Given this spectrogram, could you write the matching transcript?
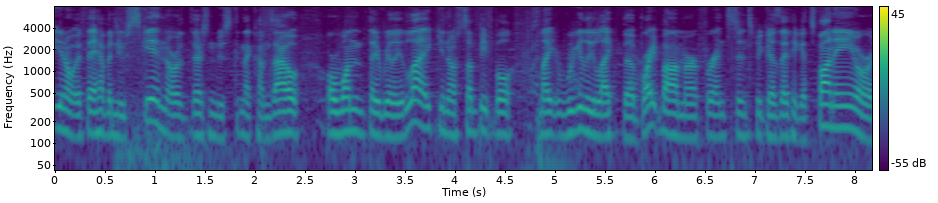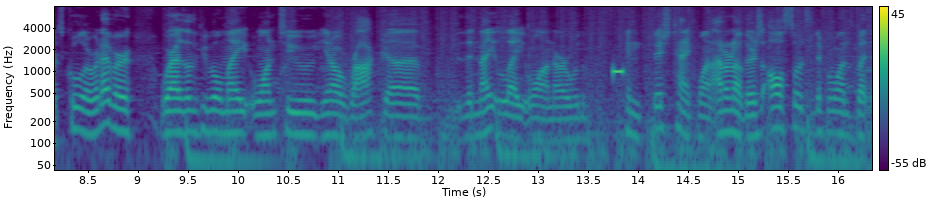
you know if they have a new skin or there's a new skin that comes out or one that they really like you know some people might really like the Brite Bomber for instance because they think it's funny or it's cool or whatever whereas other people might want to you know rock uh, the nightlight one or the fucking fish tank one. I don't know. There's all sorts of different ones but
